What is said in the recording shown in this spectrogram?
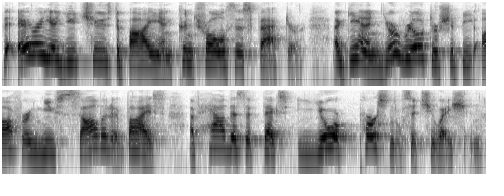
The area you choose to buy in controls this factor. Again, your realtor should be offering you solid advice of how this affects your personal situation.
